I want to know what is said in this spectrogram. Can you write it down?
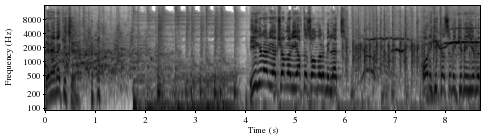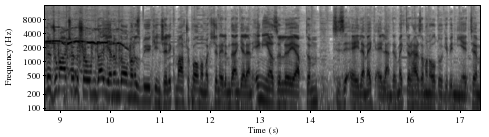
Denemek için. İyi günler, iyi akşamlar, iyi hafta sonları millet. 12 Kasım 2021 Cuma akşamı şovumda yanımda olmanız büyük incelik. Mahcup olmamak için elimden gelen en iyi hazırlığı yaptım. Sizi eğlemek, eğlendirmektir her zaman olduğu gibi niyetim.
